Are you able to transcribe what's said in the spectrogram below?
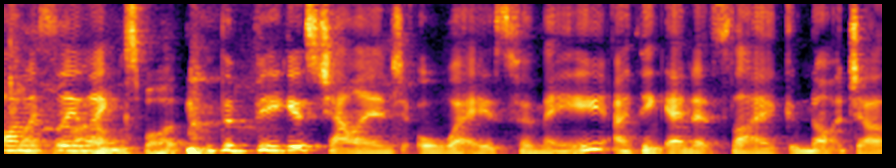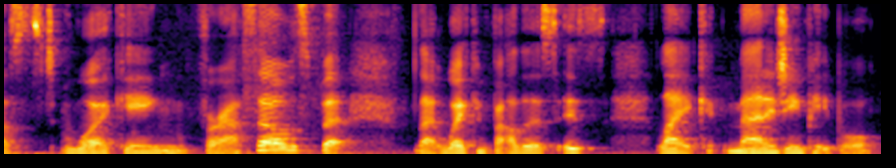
honestly, like, right on the spot. the biggest challenge always for me, I think, and it's like not just working for ourselves, but like working for others, is like managing people.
